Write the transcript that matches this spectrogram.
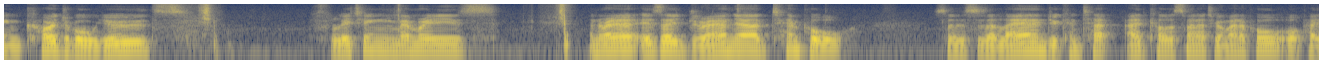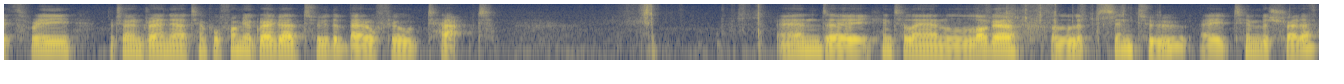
Incorrigible Youths, Fleeting Memories, and rare is a Drownyard Temple. So this is a land, you can tap, add colorless mana to your mana pool, or pay 3, return Drownyard Temple from your graveyard to the battlefield tapped. And a Hinterland Logger flips into a Timber Shredder.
